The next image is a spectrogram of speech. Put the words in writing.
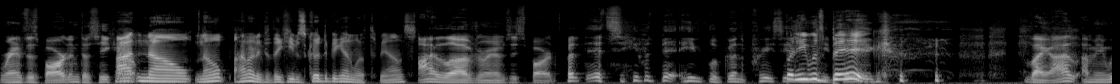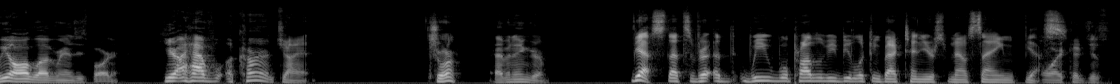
Ramses Barden. Does he Uh, count? no, nope. I don't even think he was good to begin with, to be honest. I loved Ramses Barden, but it's he was big, he looked good in the preseason. But he was He's big. Like I, I mean, we all love Ramses Barden. Here, I have a current giant, sure. Evan Engram, Yes, that's ver- uh, we will probably be looking back 10 years from now saying yes. or I could just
